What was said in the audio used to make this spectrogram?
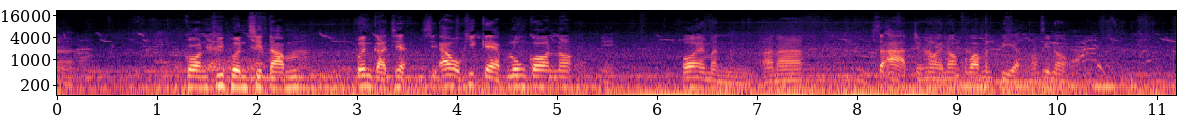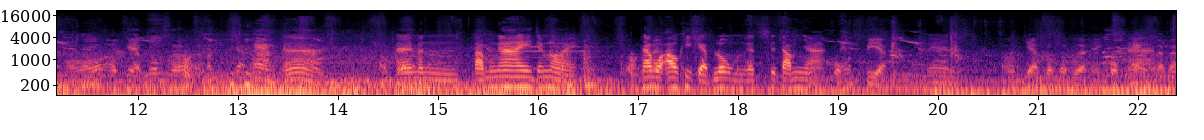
อ่า ก่อนที่เพิ่นสิตำเพิ่นก็จะสิเอาขี้แกบลงก่อนเนาะนี่เพราะให้มันอานะสะอาดจังหน่อยเนาะเพราะว่ามันเปียกเนาะพี่น้องอ๋อเอาแกบลงเถอะมันแห้งอ่าให้มันตำง่ายจังหน่อย ถ้าบ่เอาขี้แกบลงมันก็สิตำยากโคกมันเปียกแม่นเอาแกบลงก็เพื่อให้โคกแห้งแล้วก็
